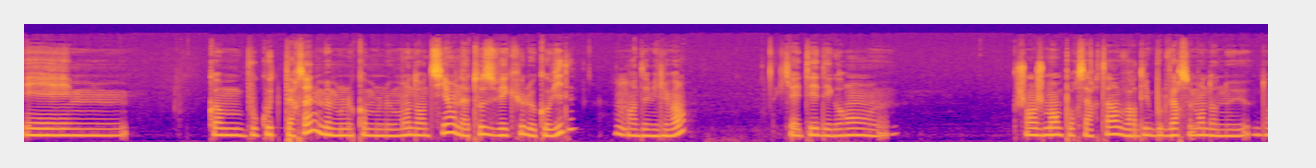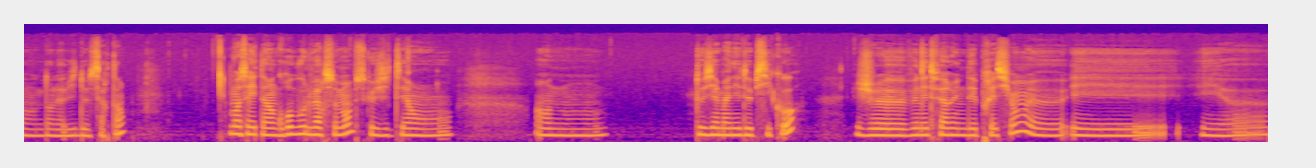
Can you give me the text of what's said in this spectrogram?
Et mm, comme beaucoup de personnes, même comme le monde entier, on a tous vécu le Covid mm. en 2020, qui a été des grands euh, changements pour certains, voire des bouleversements dans, dans, dans, la vie de certains. Moi, ça a été un gros bouleversement puisque j'étais en, en deuxième année de psycho. Je venais de faire une dépression euh, et, et, euh,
